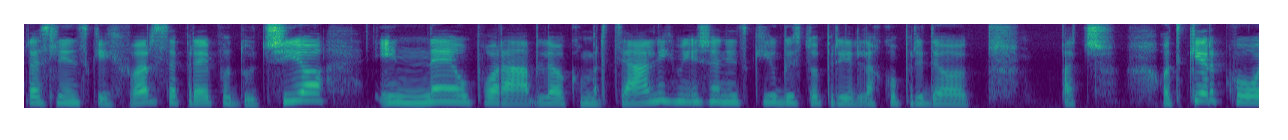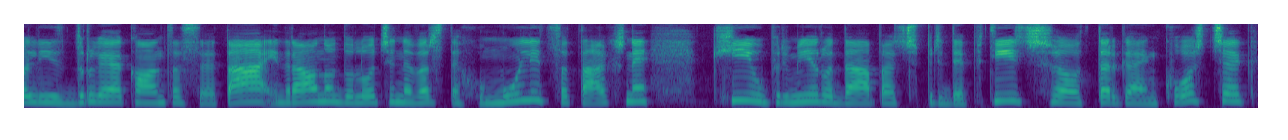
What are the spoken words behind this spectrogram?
rastlinskih vrst, se prej podučijo in ne uporabljajo komercialnih mešanic, ki v bistvu pri, lahko pridejo. Pff, pač od kjerkoli iz drugega konca sveta, in ravno določene vrste humulic so takšne, ki v primeru, da pač pride ptič, odtrga en košček,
